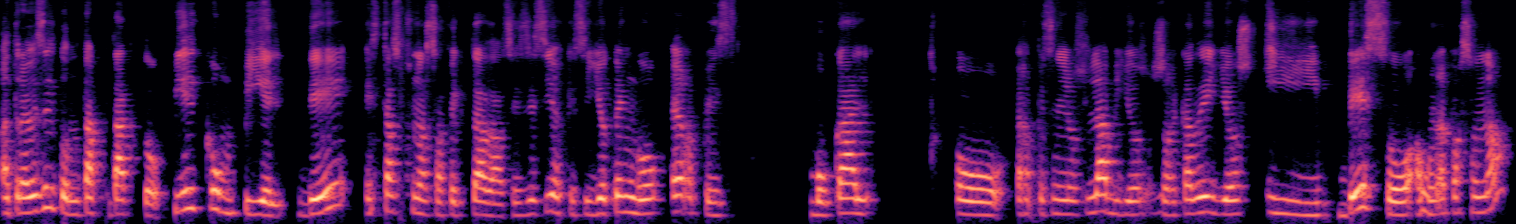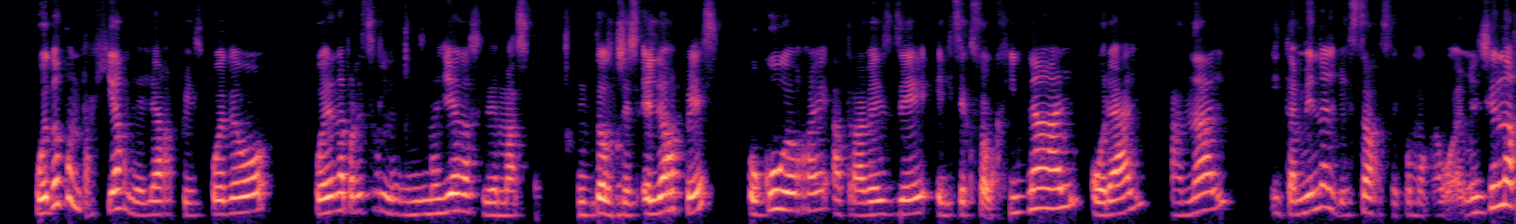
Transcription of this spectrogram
a través del contacto piel con piel de estas zonas afectadas. Es decir, que si yo tengo herpes vocal o herpes en los labios o cerca de ellos y beso a una persona, puedo contagiarle el herpes, puedo, pueden aparecer las mismas llagas y demás. Entonces, el herpes ocurre a través del el sexo vaginal, oral, anal y también al besarse, como acabo de mencionar.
